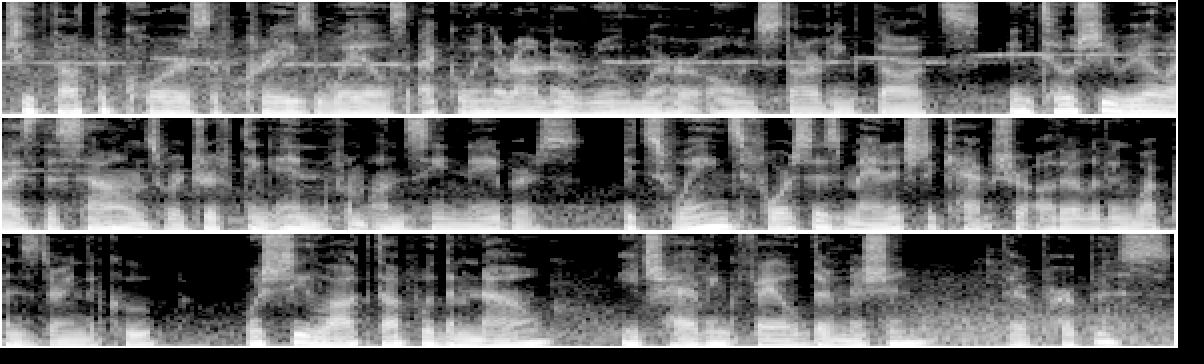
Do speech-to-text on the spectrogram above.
she thought the chorus of crazed wails echoing around her room were her own starving thoughts, until she realized the sounds were drifting in from unseen neighbors. Did Swain's forces manage to capture other living weapons during the coup? Was she locked up with them now, each having failed their mission, their purpose?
